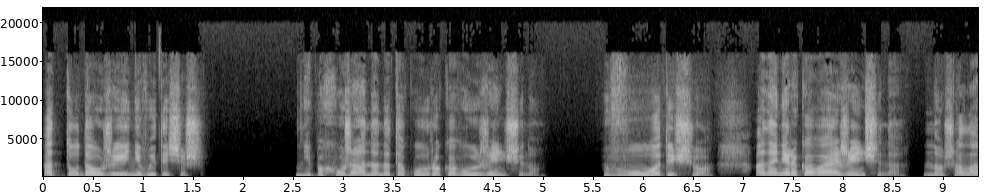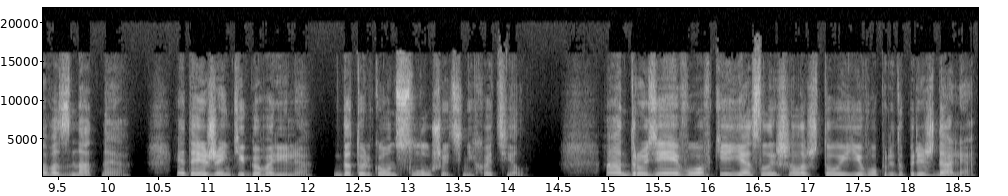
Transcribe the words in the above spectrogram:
оттуда уже и не вытащишь. Не похожа она на такую роковую женщину? Вот еще. Она не роковая женщина, но шалава знатная. Это и Женьке говорили, да только он слушать не хотел. От друзей Вовки я слышала, что его предупреждали.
